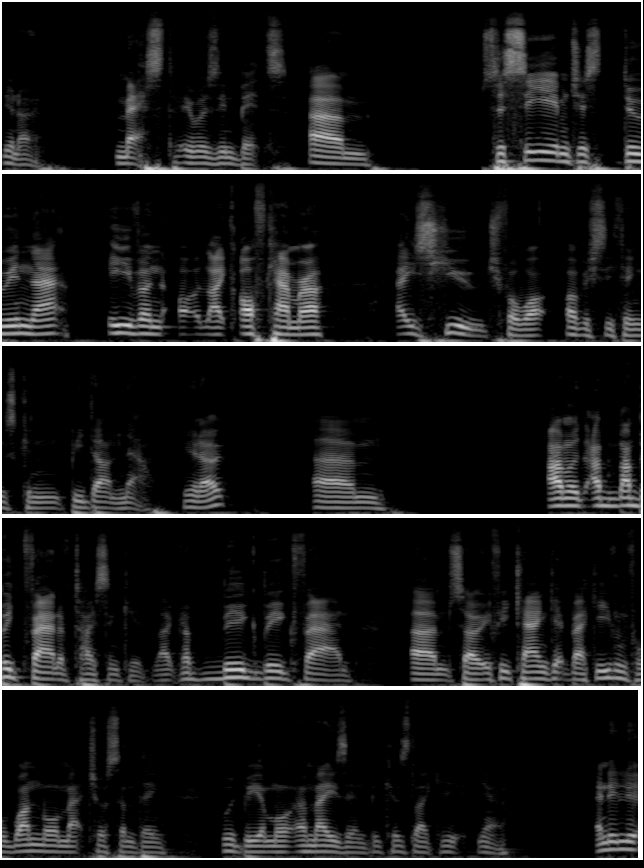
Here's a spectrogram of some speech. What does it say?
you know, messed. It was in bits. Um, to see him just doing that, even uh, like off camera, is huge for what obviously things can be done now, you know? Um, I'm a, I'm a big fan of Tyson Kidd, like a big, big fan. Um, so if he can get back even for one more match or something, would be more amazing because like you know, and he,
